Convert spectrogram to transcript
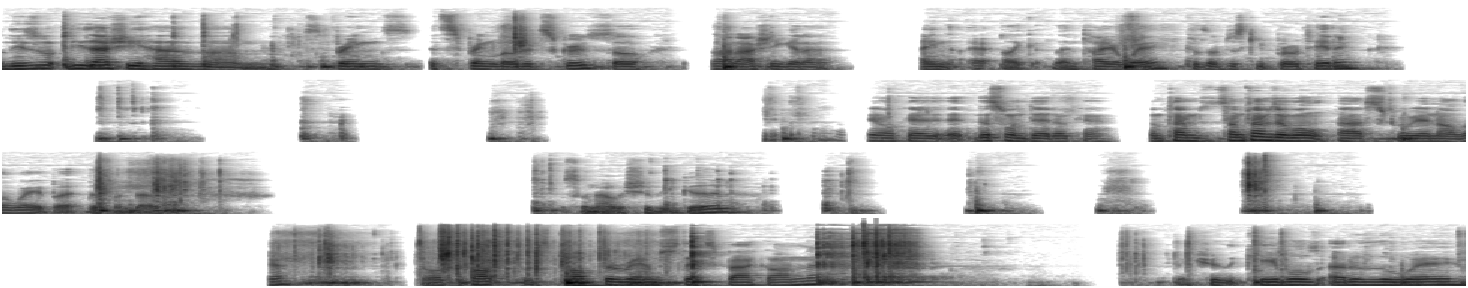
These these actually have um, springs. It's spring loaded screws, so it's not actually gonna uh, like the entire way because they'll just keep rotating. Okay, it, this one did okay. Sometimes sometimes it won't uh, screw in all the way, but this one does. So now we should be good. Yeah. So let's pop let's the RAM sticks back on there. Make sure the cable's out of the way.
